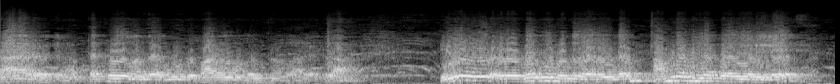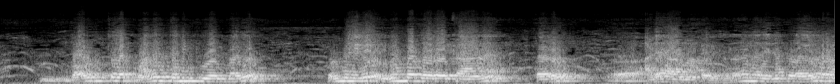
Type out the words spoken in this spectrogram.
யாராக இருக்கலாம் தற்போது வந்த மூன்று பாராளுமன்ற உறுப்பினர்களாக இருக்கலாம். இவர்கள் ஒரு இடத்தை கொண்டு வர வேண்டும் தமிழர் நிலப்பகுதிகளிலே பௌத்த மத திணிப்பு என்பது உண்மையிலே இனப்படுவதற்கான ஒரு அடையாளமாக இருக்கிறது. அல்லது இனப்படுவதில் ஒரு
